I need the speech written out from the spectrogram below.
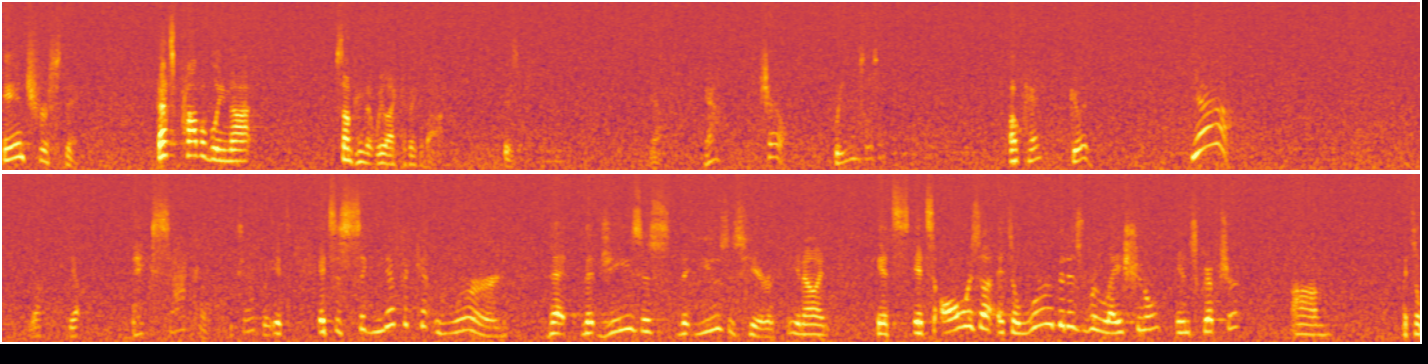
Interesting. That's probably not something that we like to think about, is it? Yeah. Yeah. Cheryl, were you going to? Okay, good. Yeah. Yep, yep. Exactly, exactly. It's it's a significant word that that Jesus that uses here. You know, and it's it's always a it's a word that is relational in Scripture. Um, it's a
